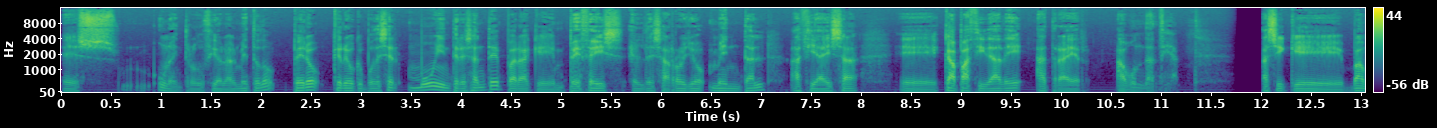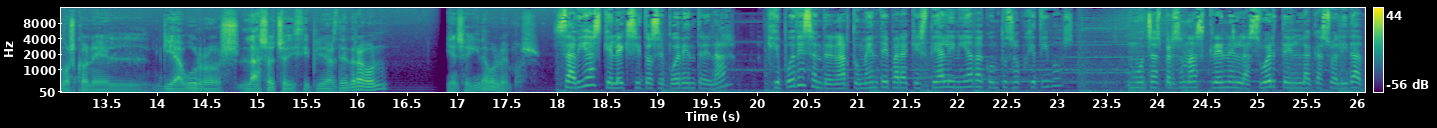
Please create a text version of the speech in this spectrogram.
es una introducción al método, pero creo que puede ser muy interesante para que empecéis el desarrollo mental hacia esa eh, capacidad de atraer abundancia. Así que vamos con el guía burros Las ocho disciplinas del dragón y enseguida volvemos. ¿Sabías que el éxito se puede entrenar? ¿Que puedes entrenar tu mente para que esté alineada con tus objetivos? Muchas personas creen en la suerte, en la casualidad,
